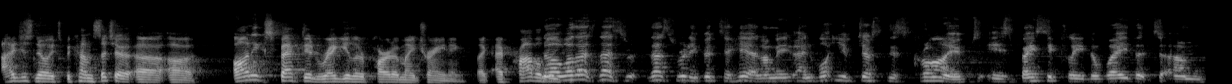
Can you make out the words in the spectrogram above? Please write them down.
I just know it's become such a, a, a unexpected regular part of my training. Like I probably no. Well, that's that's that's really good to hear. And I mean, and what you've just described is basically the way that um,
